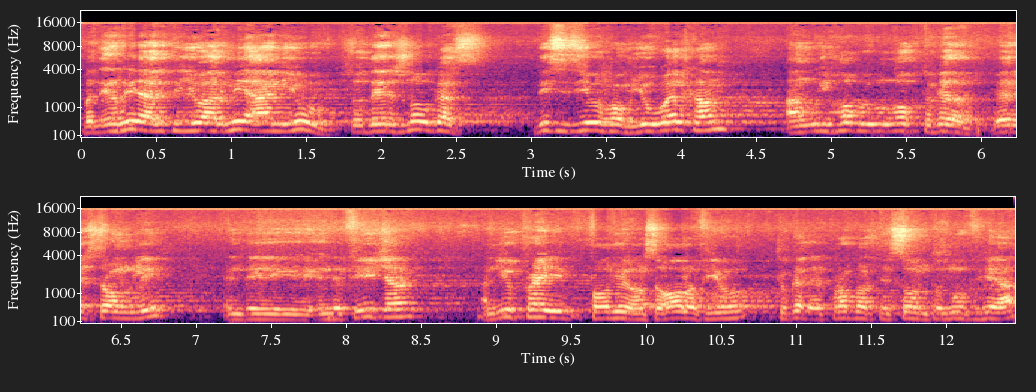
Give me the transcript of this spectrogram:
but in reality you are me, I'm you. So there is no guest. This is your home. You're welcome, and we hope we will work together very strongly in the in the future. And you pray for me also, all of you, to get a property soon to move here.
